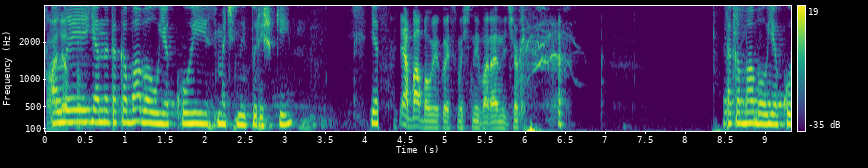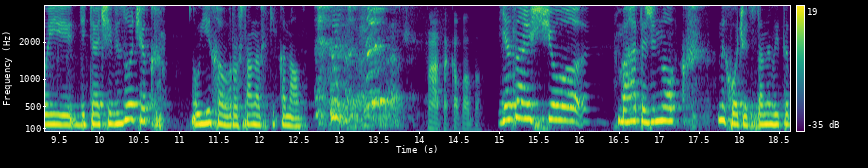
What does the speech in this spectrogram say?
Але я не така баба, у якої смачні пиріжки. Я я баба у якоїсь смачний вареничок. така баба, у якої дитячий візочок уїхав в Русановський канал. А, така баба. Я знаю, що багато жінок не хочуть становити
